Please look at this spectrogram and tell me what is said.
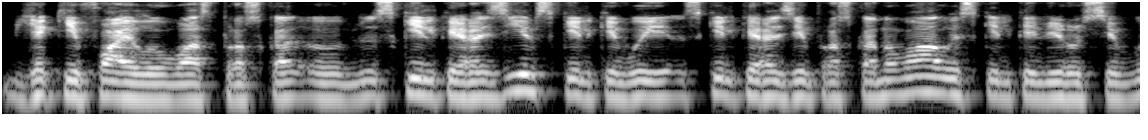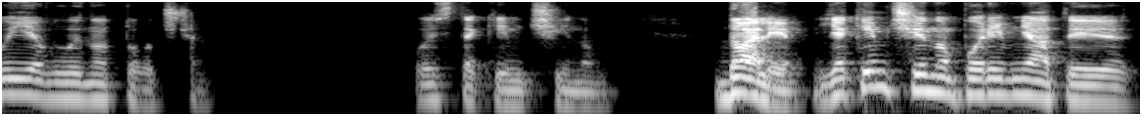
які файли у вас проска... е, скільки разів, скільки ви скільки разів просканували, скільки вірусів виявлено тощо. Ось таким чином. Далі, яким чином порівняти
